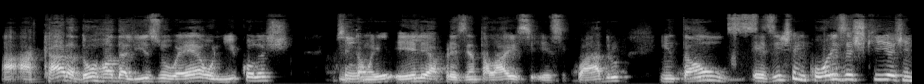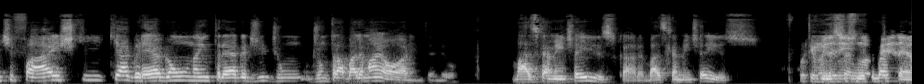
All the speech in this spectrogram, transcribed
a, a cara do Roda Liso é o Nicolas, Sim. então ele, ele, apresenta lá esse, esse quadro. Então existem coisas que a gente faz que, que agregam na entrega de, de, um, de um trabalho maior, entendeu? Basicamente é isso, cara, basicamente é isso. Porque muita Isso gente é não vê, né,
